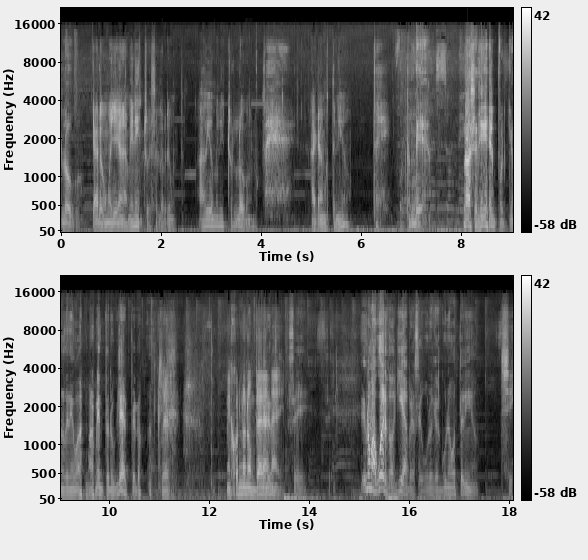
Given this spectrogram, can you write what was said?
Loco. Claro, ¿cómo llegan a ministros? Esa es la pregunta. ¿Ha habido ministros locos? no? ¿Acá hemos tenido? Sí, También. No ese nivel porque no tenemos armamento nuclear, pero. claro. Mejor no nombrar a nadie. Sí, sí. No me acuerdo aquí, pero seguro que alguno hemos tenido. Sí.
